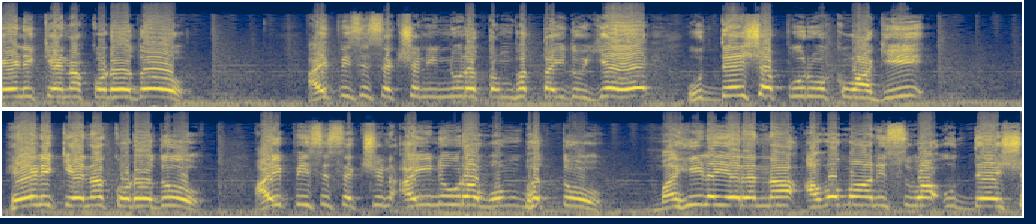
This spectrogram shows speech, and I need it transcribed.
ಹೇಳಿಕೆಯನ್ನ ಕೊಡೋದು. ಐಪಿಸಿ ಸೆಕ್ಷನ್ ಇನ್ನೂರ ತೊಂಬತ್ತೈದು ಎ ಉದ್ದೇಶ ಪೂರ್ವಕವಾಗಿ ಹೇಳಿಕೆಯನ್ನ ಕೊಡೋದು. ಐಪಿಸಿ ಸೆಕ್ಷನ್ ಐನೂರ ಒಂಬತ್ತು ಮಹಿಳೆಯರನ್ನ ಅವಮಾನಿಸುವ ಉದ್ದೇಶ.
